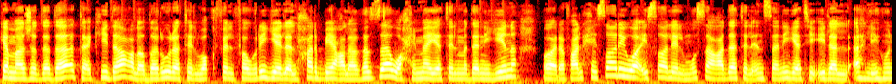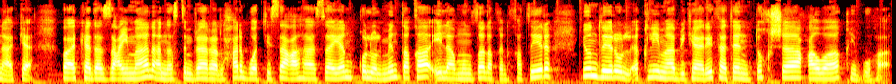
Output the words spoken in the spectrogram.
كما جدد التأكيد على ضرورة الوقف الفوري للحرب على غزة وحماية المدنيين ورفع الحصار وإيصال المساعدات الإنسانية إلى الأهل هناك. وأكد الزعيمان أن استمرار الحرب واتساعها سينقل المنطقة إلى منزلق خطير ينذر الإقليم بكارثة تخشى عواقبها.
